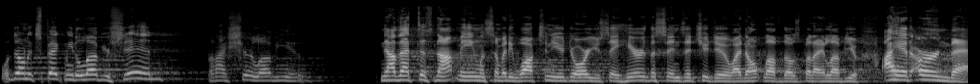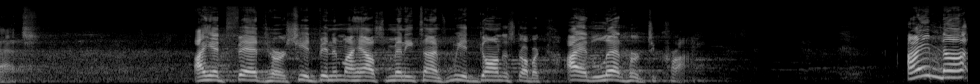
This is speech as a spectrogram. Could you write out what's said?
Well, don't expect me to love your sin, but I sure love you. Now, that does not mean when somebody walks into your door, you say, Here are the sins that you do. I don't love those, but I love you. I had earned that. I had fed her. She had been in my house many times. We had gone to Starbucks. I had led her to Christ. I'm not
